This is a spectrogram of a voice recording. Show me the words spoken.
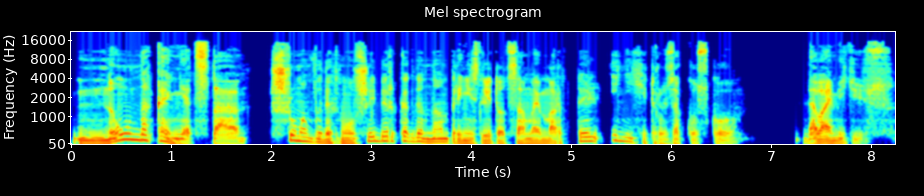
«Ну, наконец-то!» — шумом выдохнул Шибер, когда нам принесли тот самый мартель и нехитрую закуску. «Давай, Метис,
